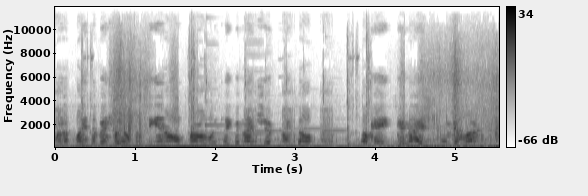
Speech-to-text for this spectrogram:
when the place eventually opens again, I'll probably take the night shift myself. Okay, good night, and good luck.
